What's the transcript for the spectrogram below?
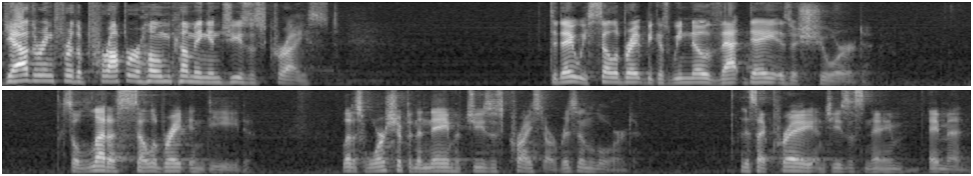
gathering for the proper homecoming in Jesus Christ. Today we celebrate because we know that day is assured. So let us celebrate indeed. Let us worship in the name of Jesus Christ, our risen Lord. This I pray in Jesus' name. Amen.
